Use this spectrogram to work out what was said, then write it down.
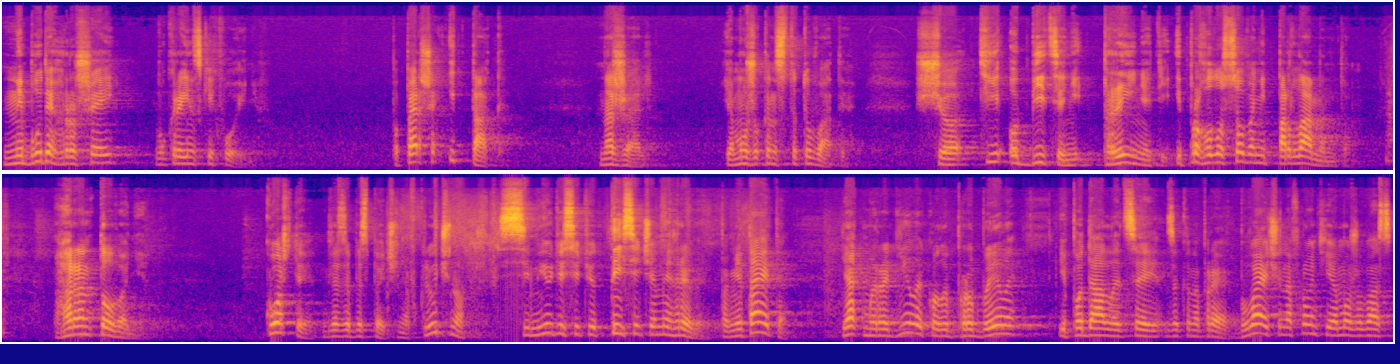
не буде грошей в українських воїнів. По-перше, і так, на жаль, я можу констатувати, що ті обіцяні, прийняті і проголосовані парламентом, гарантовані кошти для забезпечення, включно з 70 тисячами гривень. Пам'ятаєте, як ми раділи, коли пробили і подали цей законопроект? Буваючи на фронті, я можу вас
